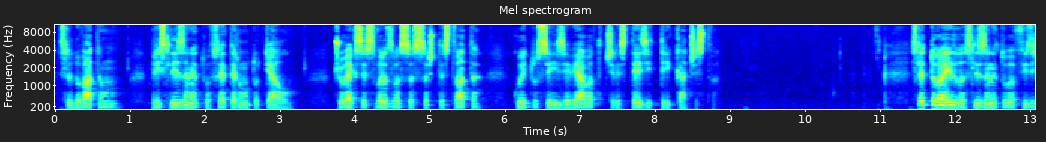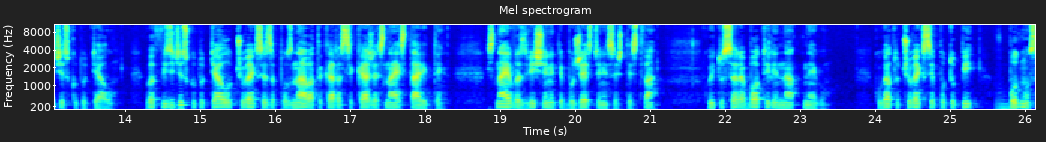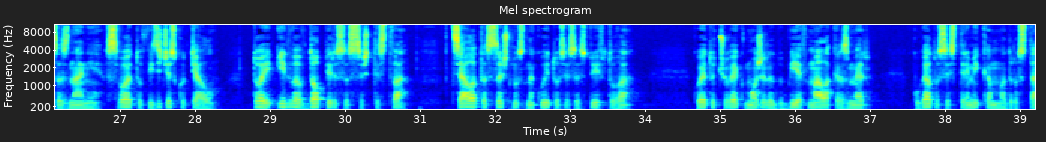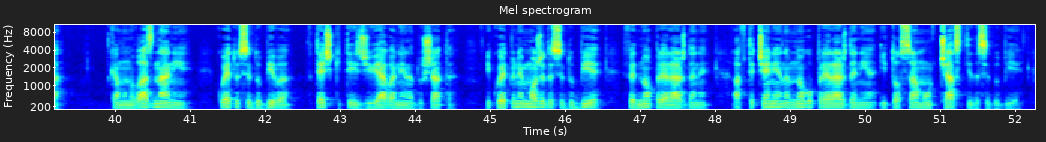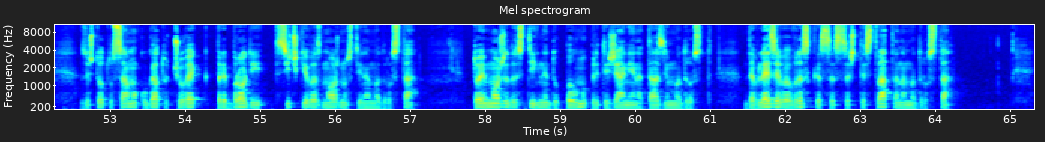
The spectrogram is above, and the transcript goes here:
Следователно, при слизането в сетерното тяло, човек се свързва с съществата, които се изявяват чрез тези три качества. След това идва слизането в физическото тяло. В физическото тяло човек се запознава, така да се каже, с най-старите, с най-възвишените божествени същества, които са работили над него. Когато човек се потопи в будно съзнание, в своето физическо тяло, той идва в допир с същества, цялата същност на които се състои в това, което човек може да добие в малък размер, когато се стреми към мъдростта, към онова знание, което се добива в тежките изживявания на душата и което не може да се добие в едно прераждане, а в течение на много прераждания и то само от части да се добие. Защото само когато човек преброди всички възможности на мъдростта, той може да стигне до пълно притежание на тази мъдрост, да влезе във връзка с съществата на мъдростта.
